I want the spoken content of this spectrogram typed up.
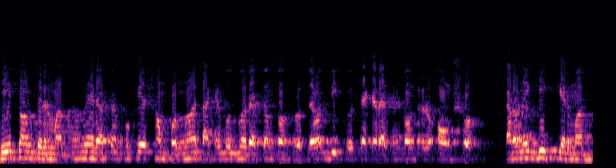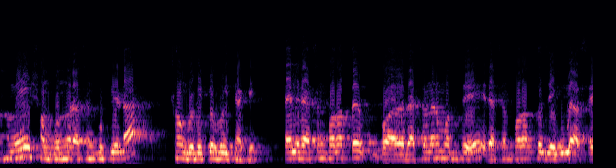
যে তন্ত্রের মাধ্যমে রেচন প্রক্রিয়া সম্পন্ন হয়, তাকে বলব রেচন তন্ত্র। যেমন বৃক্ক হচ্ছে একটা রেচন তন্ত্রের অংশ। কারণ এই বৃক্কের মাধ্যমে সম্পূর্ণ রেচন প্রক্রিয়াটা সংগঠিত হয়ে থাকে। তাহলে রেচন পদার্থের রেচনের মধ্যে, রেচন পদার্থ যেগুলো আছে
